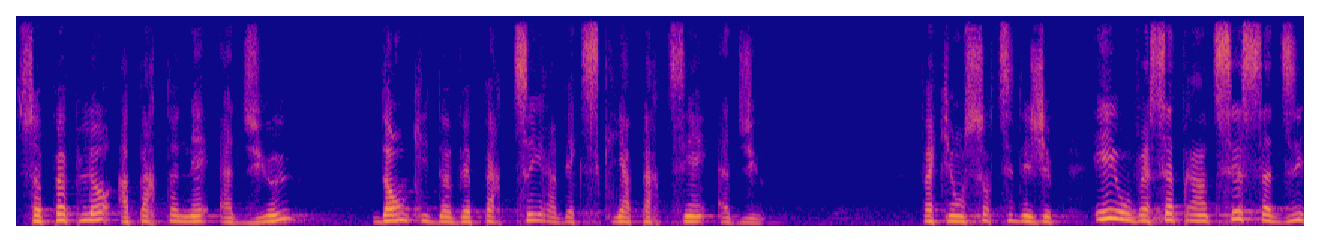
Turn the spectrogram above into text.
Ce peuple-là appartenait à Dieu, donc il devait partir avec ce qui appartient à Dieu. Fait qu'ils ont sorti d'Égypte. Et au verset 36, ça dit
